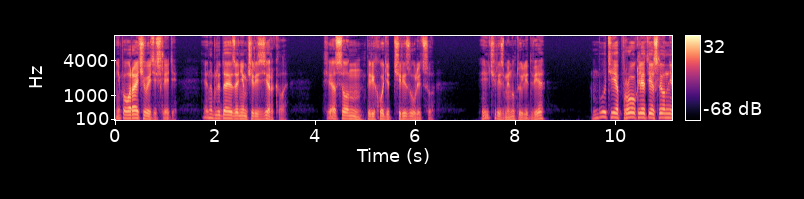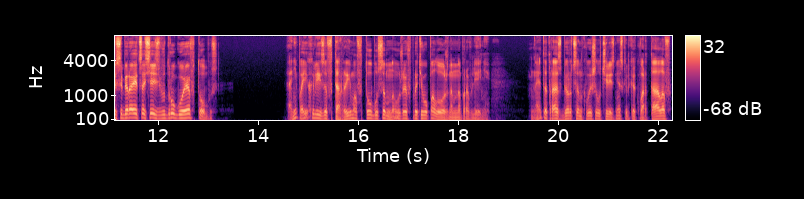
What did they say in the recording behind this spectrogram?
«Не поворачивайтесь, леди. Я наблюдаю за ним через зеркало. Сейчас он переходит через улицу. И через минуту или две... Будь я проклят, если он не собирается сесть в другой автобус». Они поехали и за вторым автобусом, но уже в противоположном направлении. На этот раз Бёрцинг вышел через несколько кварталов,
